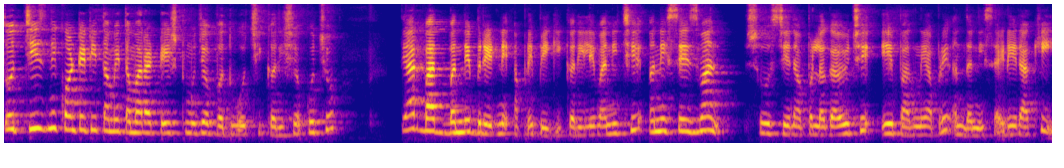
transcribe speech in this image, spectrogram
તો ચીઝની ક્વોન્ટિટી તમે તમારા ટેસ્ટ મુજબ વધુ ઓછી કરી શકો છો. ત્યારબાદ બંને બ્રેડને આપણે ભેગી કરી લેવાની છે અને શેઝવાન સોસ જેના પર લગાવ્યો છે એ ભાગને આપણે અંદરની સાઈડે રાખી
